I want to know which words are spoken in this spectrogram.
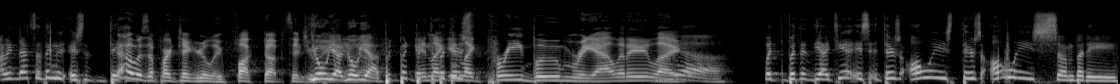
I mean, that's the thing is that that was a particularly fucked up situation. Oh, yeah, no, yeah, but- but- but- in like but in like pre-boom reality, like yeah but but the, the idea is there's always there's always somebody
